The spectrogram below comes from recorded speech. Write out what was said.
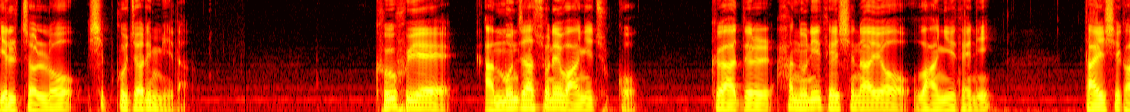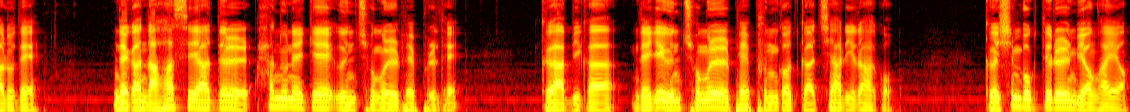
1절로 19절입니다. 그 후에 암몬 자손의 왕이 죽고 그 아들 한운이 대신하여 왕이 되니 다윗이 가로되 내가 나하스의 아들 한운에게 은총을 베풀되 그 아비가 내게 은총을 베푼 것 같이 하리라 하고 그 신복들을 명하여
